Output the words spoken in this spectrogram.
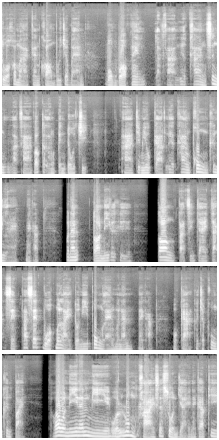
ตัวเข้ามากันของบรูจแบน บ่งบอกให้ราคาเลือกข้าง ซึ่งราคาก็กำลังเป็นโดจิอาจจะมีโอกาสเลือกข้างพุ่งขึ้นแรงนะครับ เพราะนั้นตอนนี้ก็คือต้องตัดสินใจจากเซตถ้าเซตบวกเมื่อไหร่ตัวนี้พุ่งแรงเมื่อนั้นนะครับ โอกาสก็จะพุ่งขึ้นไป แต่ว่าวันนี้นั้นมีวอลุ่มขายซะส่วนใหญ่นะครับที่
